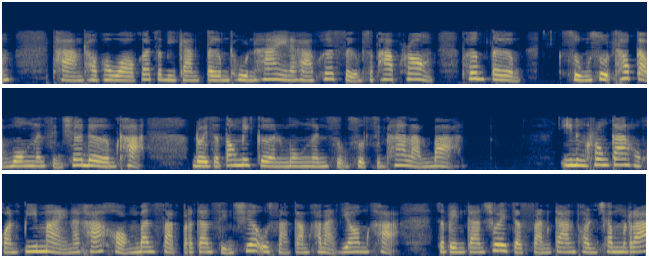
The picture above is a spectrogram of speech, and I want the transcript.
63 ทางทพวก็จะมีการเติมทุนให้นะคะ เพื่อเสริมสภาพคล่อง เพิ่มเติมสูงสุดเท่ากับวงเงินสินเชื่อเดิมค่ะ โดยจะต้องไม่เกินวงเงินสูงสุด 15 ล้านบาท อีกหนึ่งโครงการของขวัญปีใหม่นะคะ ของบรรษัทประกันสินเชื่ออุตสาหกรรมขนาดย่อมค่ะ จะเป็นการช่วยจัดสรรการผ่อนชำระ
